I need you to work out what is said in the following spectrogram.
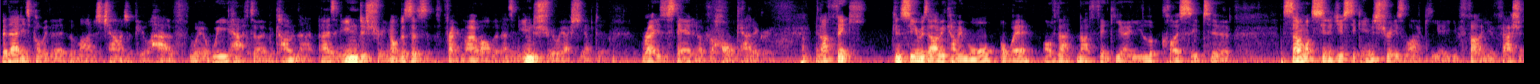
but that is probably the, the largest challenge that people have where we have to overcome that as an industry, not just as Frank Mobile, but as an industry, we actually have to raise the standard of the whole category. And I think consumers are becoming more aware of that. And I think you know, you look closely to somewhat synergistic industries like yeah, your, fa- your fashion,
